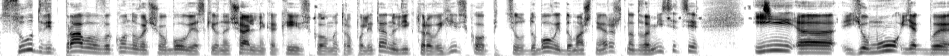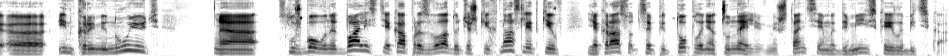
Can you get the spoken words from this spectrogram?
Суд відправив виконувача обов'язків начальника київського метрополітену Віктора Вигівського під цілодобовий домашній арешт на два місяці, і е, йому якби е, інкримінують е, службову недбалість, яка призвела до тяжких наслідків, якраз це підтоплення тунелів між станціями Деміївська і Лебідська.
